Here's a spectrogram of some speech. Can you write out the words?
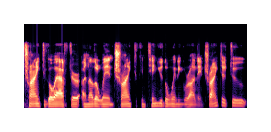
trying to go after another win, trying to continue the winning run, and trying to, to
